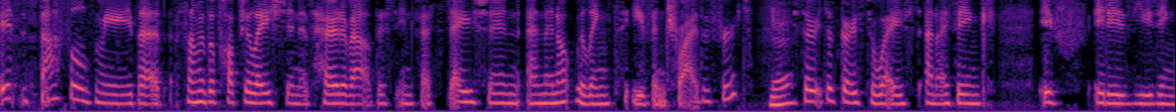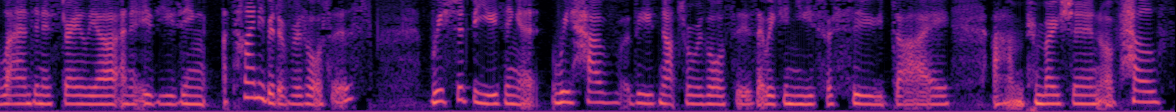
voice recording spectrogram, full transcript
it baffles me that some of the population has heard about this infestation and they're not willing to even try the fruit. Yeah. So it just goes to waste. And I think if it is using land in Australia and it is using a tiny bit of resources, we should be using it. We have these natural resources that we can use for food, dye, um, promotion of health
